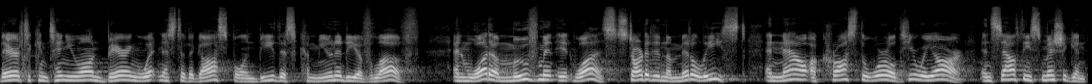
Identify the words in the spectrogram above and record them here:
They are to continue on bearing witness to the gospel and be this community of love. And what a movement it was. Started in the Middle East, and now across the world, here we are in Southeast Michigan,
